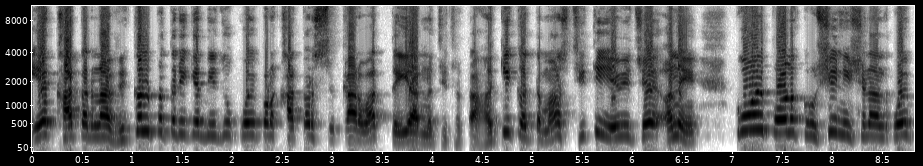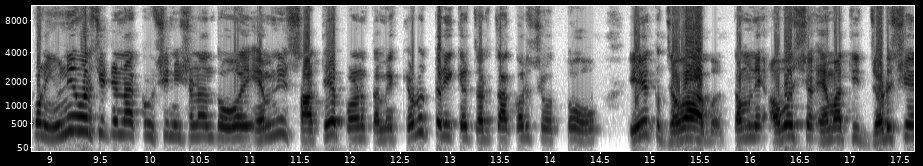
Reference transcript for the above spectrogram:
એ ખાતરના વિકલ્પ તરીકે બીજું કોઈ પણ ખાતર સ્વીકારવા તૈયાર નથી થતા. હકીકતમાં સ્થિતિ એવી છે અને કોઈ પણ કૃષિ નિષ્ણાંત, કોઈ પણ યુનિવર્સિટીના કૃષિ નિષ્ણાંતો હોય, એમની સાથે પણ તમે ખેડૂત તરીકે ચર્ચા કરશો તો એક જવાબ તમને અવશ્ય એમાંથી જડશે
